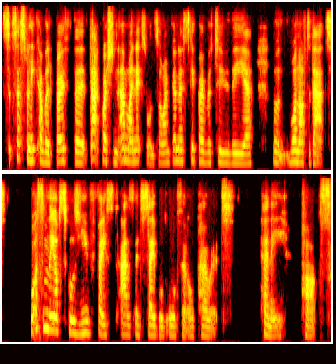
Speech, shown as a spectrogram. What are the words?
successfully covered both the that question and my next one. So I'm going to skip over to the uh, one after that. What are some of the obstacles you've faced as a disabled author or poet? Penny Parkes.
